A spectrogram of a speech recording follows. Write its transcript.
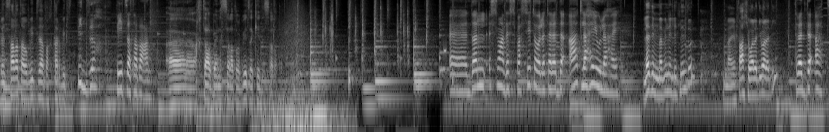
بين سلطة وبيتزا بختار بيتزا. بيتزا. بيتزا طبعا. آه، أختار بين السلطة والبيتزا أكيد السلطة. أه ضل اسمع ديسباسيتو ولا ثلاث دقات؟ لا هي ولا هي. لازم ما بين الاثنين دول. ما ينفعش ولا دي ولا دي. ثلاث دقات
